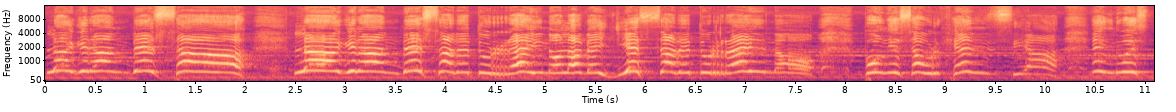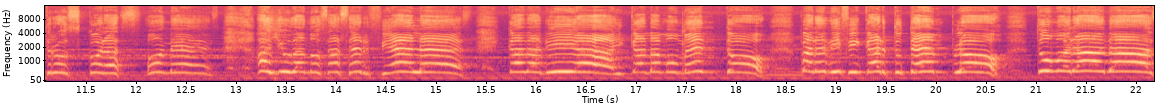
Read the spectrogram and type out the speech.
la grandeza, la grandeza de tu reino, la belleza de tu reino. Pon esa urgencia en nuestros corazones. Ayúdanos a ser fieles cada día y cada momento para edificar tu templo, tu morada,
